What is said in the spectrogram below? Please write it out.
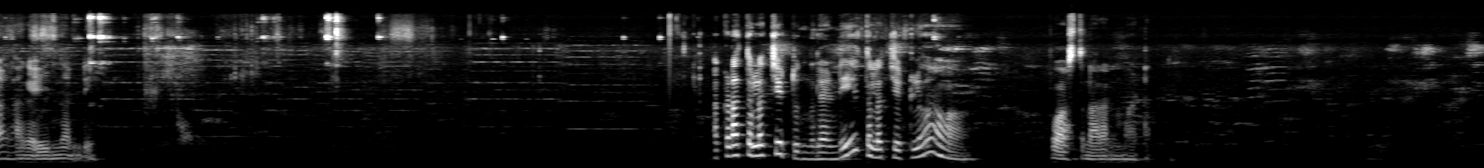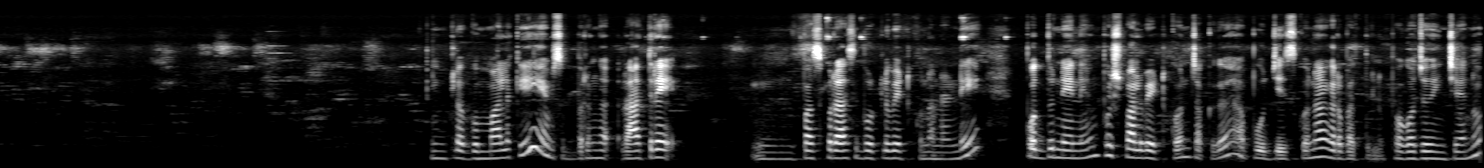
అలాగైందండి అక్కడ తులసి చెట్టు ఉందిలేండి. తులసి చెట్టులో పోస్తున్నారనమాట ఇంట్లో గుమ్మాలకి శుభ్రంగా రాత్రే పసుపు రాసి బొట్లు పెట్టుకున్నానండి. పొద్దున్నేనే పుష్పాలు పెట్టుకొని చక్కగా పూజ చేసుకొని అగరబత్తులు పొగ చూయించాను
